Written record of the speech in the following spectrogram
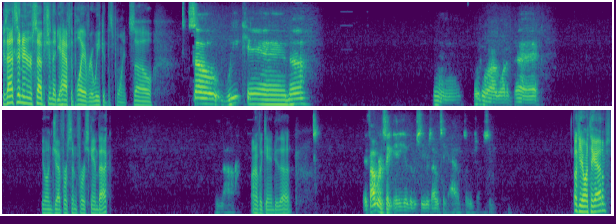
because that's an interception that you have to play every week at this point. So So we can. Uh, hmm, who do I want it back? you want Jefferson first game back? I don't know if we can do that. If I were to take any of the receivers, I would take Adams over Jefferson. Okay, you want to take Adams?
